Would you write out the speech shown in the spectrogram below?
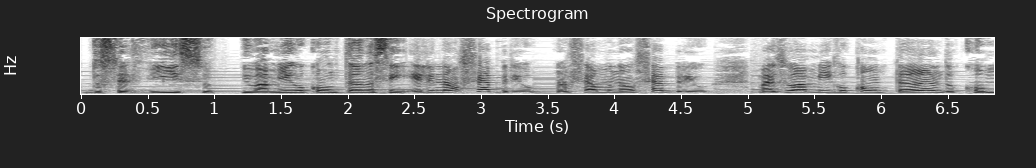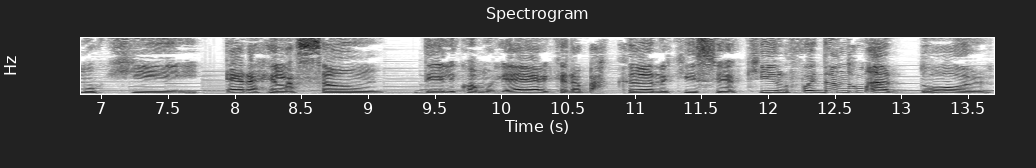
do serviço e o amigo contando assim, ele não se abriu, Anselmo não se abriu, mas o amigo contando como que era a relação dele com a mulher, que era bacana, que isso e aquilo, foi dando uma dor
